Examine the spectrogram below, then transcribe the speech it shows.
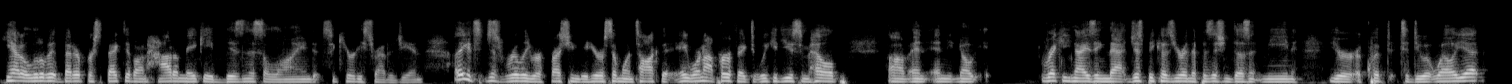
he had a little bit better perspective on how to make a business aligned security strategy. And I think it's just really refreshing to hear someone talk that, hey, we're not perfect. We could use some help. Um, and and you know recognizing that just because you're in the position doesn't mean you're equipped to do it well yet.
